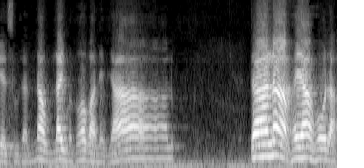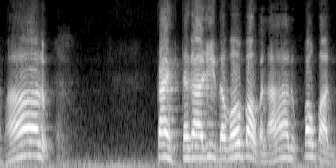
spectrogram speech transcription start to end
တယ်ဆိုတာနောက်လိုက်မသွားပါနဲ့ဗျာလို့ဒါနဖယားဟောတာပါလို့ကဲတက္ကကြီးသဘောပေါက်ပလားလို့ပေါက်ပါပြီ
